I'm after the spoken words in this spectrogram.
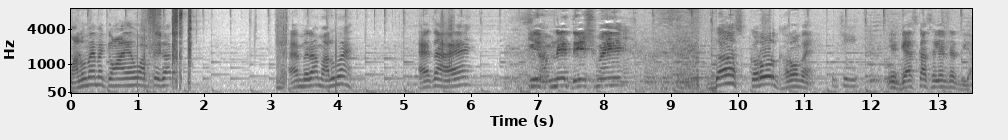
मालूम है मैं क्यों आया हूँ आपके घर? है मेरा मालूम है? ऐसा है कि हमने देश में दस करोड़ घरों में जी। ये गैस का सिलेंडर दिया।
